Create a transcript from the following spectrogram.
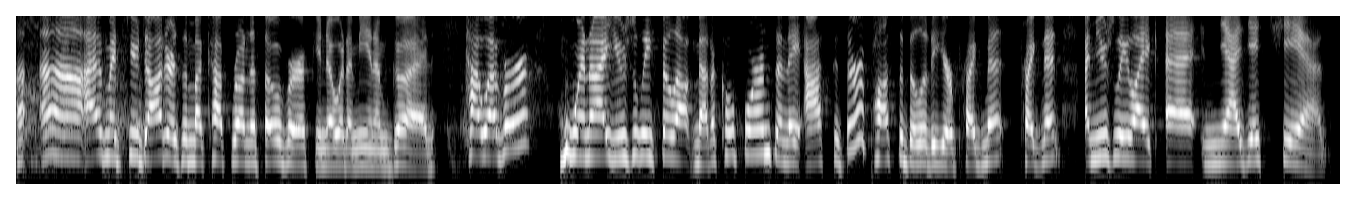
Uh-uh, I have my two daughters and my cup runneth over, if you know what I mean. I'm good. However, when I usually fill out medical forms and they ask, is there a possibility you're pregnant? Pregnant? I'm usually like, uh, a chance.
